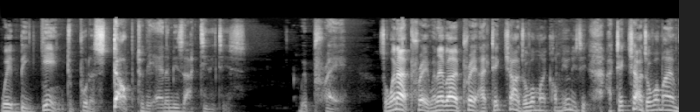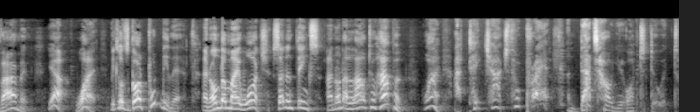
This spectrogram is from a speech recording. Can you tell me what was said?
we begin to put a stop to the enemy's activities. We pray. So when I pray, whenever I pray, I take charge over my community. I take charge over my environment. Yeah, why? Because God put me there. And under my watch, certain things are not allowed to happen. Why? I take charge through prayer. And that's how you ought to do it.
